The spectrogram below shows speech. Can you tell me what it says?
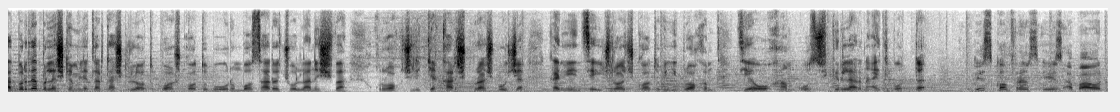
Tadbirda birlashgan millatlar tashkiloti bosh kotibi o'rinbosari cho'llanish va qurg'oqchilikka qarshi kurash bo'yicha konvensiya ijrochi kotibi ibrohim teo ham o'z fikrlarini aytib o'tdi. This conference is about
